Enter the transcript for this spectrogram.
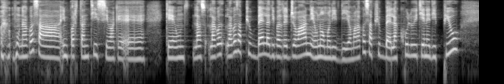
una cosa importantissima che è, che un, la, la, la cosa più bella di Padre Giovanni è un uomo di Dio, ma la cosa più bella a cui lui tiene di più è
